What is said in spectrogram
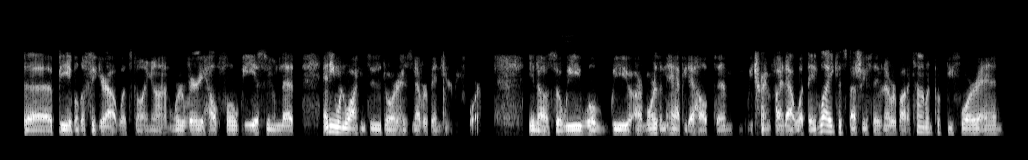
to be able to figure out what's going on. We're very helpful. We assume that anyone walking through the door has never been here before you know so we will we are more than happy to help them we try and find out what they like especially if they've never bought a comic book before and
